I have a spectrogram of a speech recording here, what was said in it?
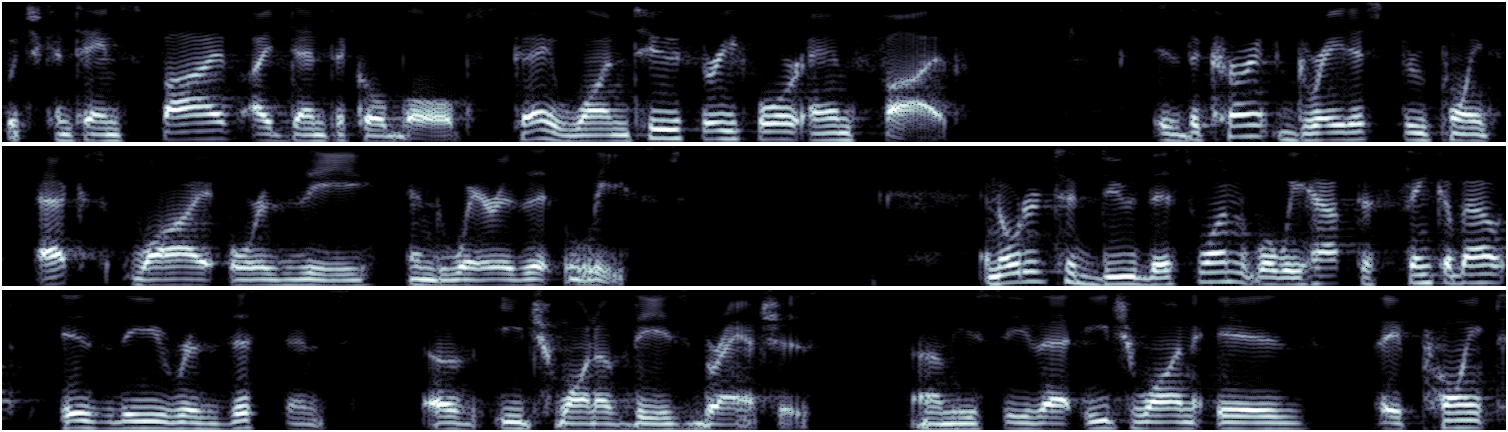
which contains five identical bulbs. Okay, one, two, three, four, and five. Is the current greatest through points X, Y, or Z, and where is it least? In order to do this one, what we have to think about is the resistance of each one of these branches. Um, you see that each one is a point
